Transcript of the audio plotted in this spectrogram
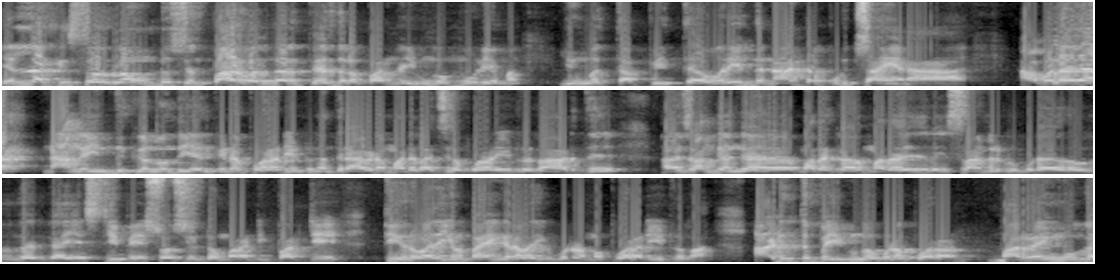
எல்லா கிறிஸ்தவர்களும் ஒன்று சேர்ந்து பார் வருங்கால தேர்தலை பாருங்க இவங்க மூலியமா இவங்க தப்பி தவறி இந்த நாட்டை பிடிச்சாங்கன்னா அவ்வளவுதான். நாங்க இந்துக்கள் வந்து ஏற்கனவே போராடிட்டு இருக்கோம். திராவிட மாடல் ஆட்சியில போராடிட்டு இருக்கோம். அடுத்து அங்கங்க மத மத இதுல இஸ்லாமியர்கள் கூட இருக்க எஸ்டிபி சோசியல் டெமோக்ராட்டிக் பார்ட்டி தீவிரவாதிகள் பயங்கரவாதிகள் கூட நம்ம போராடிட்டு இருக்கோம். அடுத்து இப்ப இவங்க கூட போராடணும். மறைமுக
